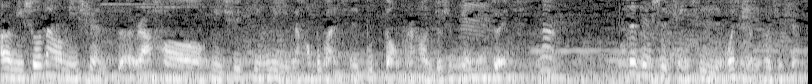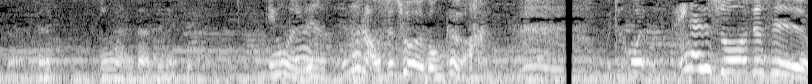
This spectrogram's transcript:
呃，你说到你选择，然后你去经历，然后不管是不懂，然后你就去面对。嗯、那这件事情是为什么你会去选择？就是英文的这件事情。英文这件事，这是老师出的功课啊。我应该是说，就是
